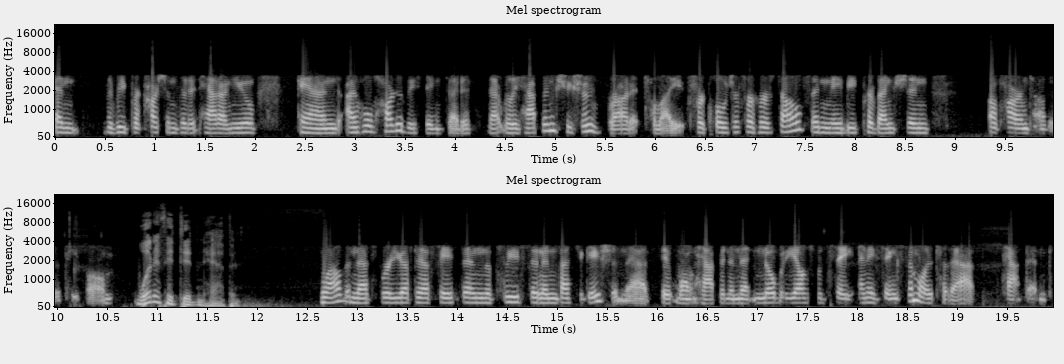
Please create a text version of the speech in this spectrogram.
and the repercussions that it had on you. And I wholeheartedly think that if that really happened, she should have brought it to light for closure for herself and maybe prevention of harm to other people. What if it didn't happen? Well, then that's where you have to have faith in the police and investigation that it won't happen and that nobody else would say anything similar to that happened.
